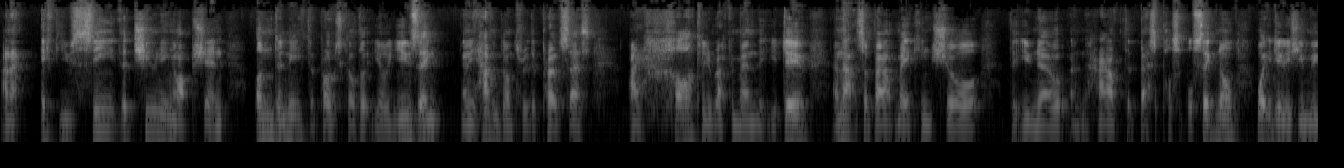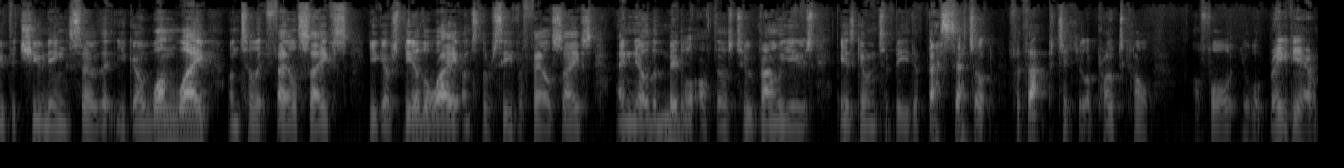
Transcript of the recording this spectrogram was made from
And if you see the tuning option underneath the protocol that you're using and you haven't gone through the process, I heartily recommend that you do. And that's about making sure that you know and have the best possible signal. What you do is you move the tuning so that you go one way until it fail safes, you go to the other way until the receiver fail safes, and you know the middle of those two values is going to be the best setup for that particular protocol for your radio.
